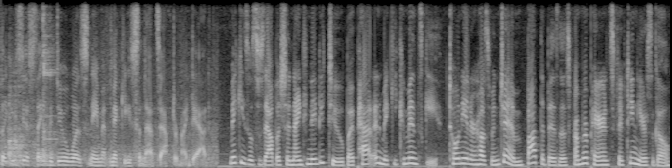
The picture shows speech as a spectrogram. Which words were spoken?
the easiest thing to do was name it Mickey's, and that's after my dad. Mickey's was established in 1982 by Pat and Mickey Kaminsky. Tony and her husband Jim bought the business from her parents 15 years ago.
